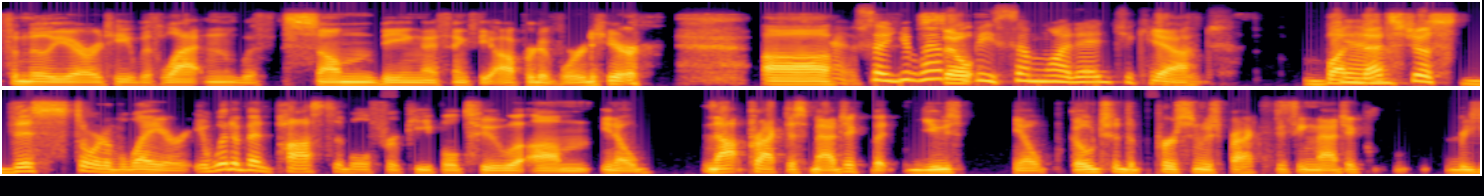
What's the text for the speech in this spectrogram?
familiarity with Latin, with some being, I think, the operative word here. Uh, so you have so, to be somewhat educated. Yeah. But yeah. that's just this sort of layer. It would have been possible for people to, um, you know, not practice magic, but use, you know, go to the person who's practicing magic, you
